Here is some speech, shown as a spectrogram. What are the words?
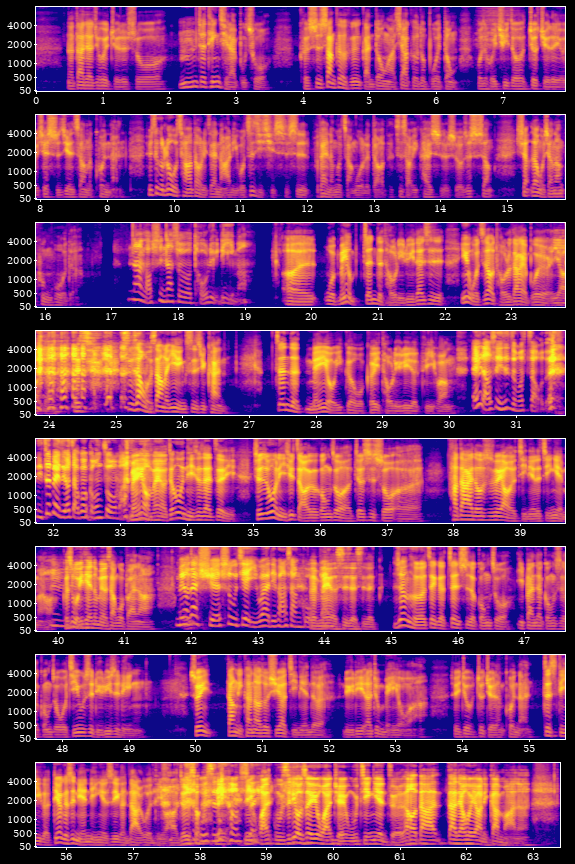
那大家就会觉得说，嗯，这听起来不错，可是上课很感动啊，下课都不会动，或者回去都就觉得有一些时间上的困难，所以这个落差到底在哪里？我自己其实是不太能够掌握得到的，至少一开始的时候，这是让相让我相当困惑的。那老师，你那时候有投履历吗？呃，我没有真的投履历，但是因为我知道投了大概不会有人要的，但是 事实上我上了一零四去看。真的没有一个我可以投履历的地方。哎，老师，你是怎么找的？你这辈子有找过工作吗？没有，没有。这问题就在这里。其实如果你去找一个工作，就是说，呃，他大概都是要有几年的经验嘛，哈、嗯。可是我一天都没有上过班啊。没有在学术界以外的地方上过班。对，没有，是的，是的。任何这个正式的工作，一般在公司的工作，我几乎是履历是零。所以，当你看到说需要几年的履历，那就没有啊。所以就就觉得很困难，这是第一个。第二个是年龄，也是一个很大的问题嘛，就是说你你完五十六岁又完全无经验者，然后大家大家会要你干嘛呢？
